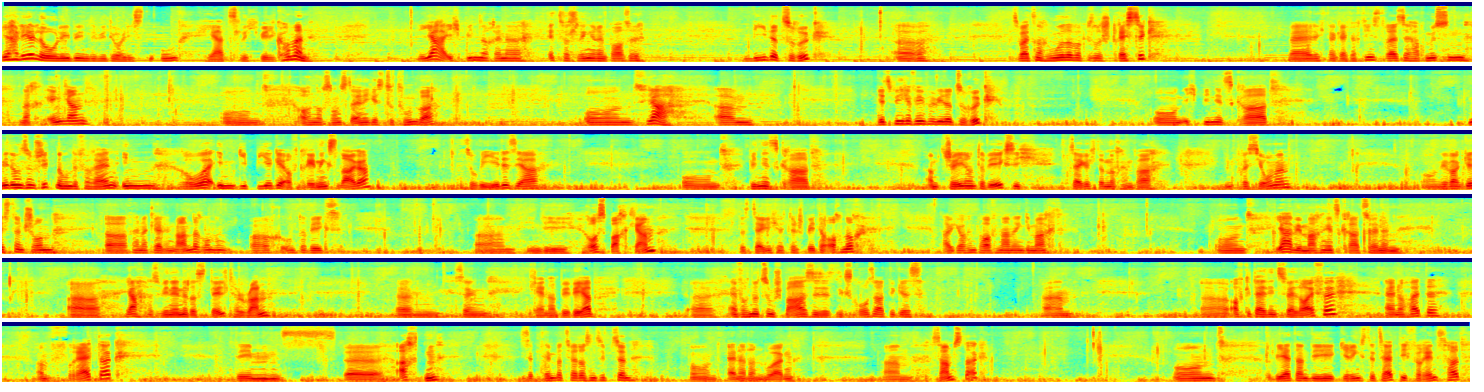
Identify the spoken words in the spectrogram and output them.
Ja, hallo, liebe Individualisten und herzlich willkommen. Ja, ich bin nach einer etwas längeren Pause wieder zurück. Äh, es war jetzt nach dem Urlaub ein bisschen stressig, weil ich dann gleich auf Dienstreise habe müssen nach England und auch noch sonst einiges zu tun war. Und ja, ähm, jetzt bin ich auf jeden Fall wieder zurück und ich bin jetzt gerade mit unserem Schlittenhundeverein in Rohr im Gebirge auf Trainingslager, so wie jedes Jahr. Und bin jetzt gerade am Trail unterwegs. Ich zeige euch dann noch ein paar Impressionen. Und wir waren gestern schon äh, auf einer kleinen Wanderung auch unterwegs ähm, in die Rossbachklamm. Das zeige ich euch dann später auch noch. Da habe ich auch ein paar Aufnahmen gemacht. Und ja, wir machen jetzt gerade so einen ja, also wir nennen das Delta Run. Ähm, ist ein kleiner Bewerb. Äh, einfach nur zum Spaß, ist jetzt nichts Großartiges. Ähm, äh, aufgeteilt in zwei Läufe. Einer heute am Freitag, dem äh, 8. September 2017 und einer dann morgen am Samstag. Und wer dann die geringste Zeitdifferenz hat,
